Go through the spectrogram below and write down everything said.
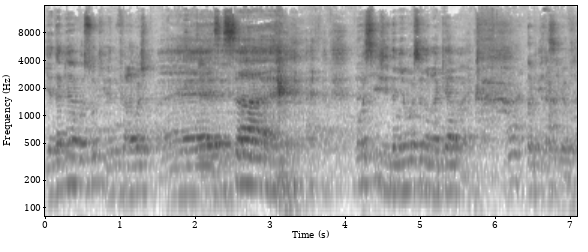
il y a Damien Boisseau qui va nous faire la voix. Ouais, c'est ça. Moi aussi, j'ai Damien Boisseau dans ma cave. ouais. Non, mais là, c'est le vrai.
